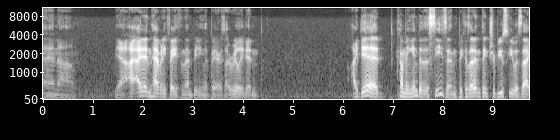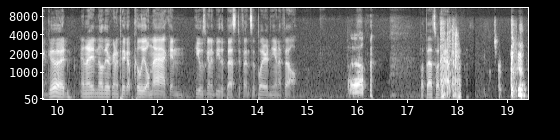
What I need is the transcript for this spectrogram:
And um, yeah, I, I didn't have any faith in them beating the Bears. I really didn't. I did coming into the season because I didn't think Trubisky was that good, and I didn't know they were going to pick up Khalil Mack, and he was going to be the best defensive player in the NFL. Yeah. But that's what happened.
